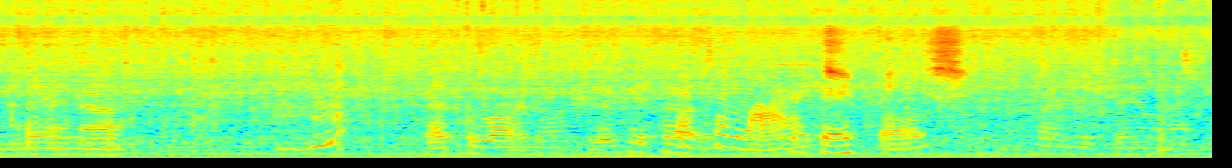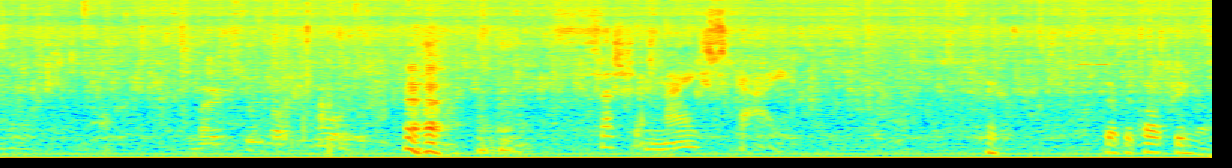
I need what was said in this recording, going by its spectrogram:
And then, uh, that's the large one. Look at that that's one. a large Okay. fish such a nice guy จะไปทอดจริงเหรอ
